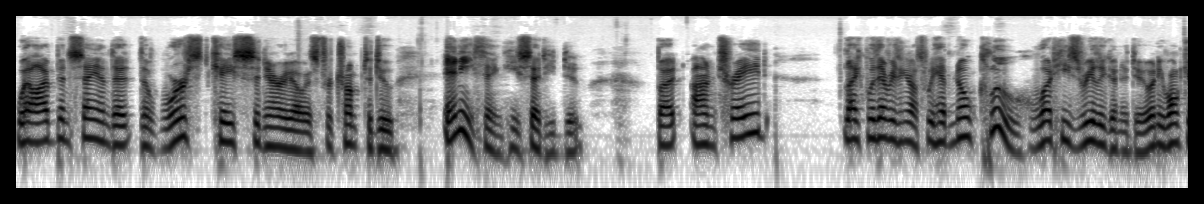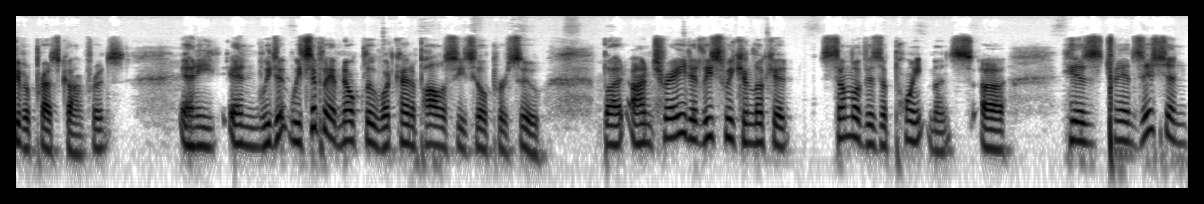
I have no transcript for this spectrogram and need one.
Well, I've been saying that the worst case scenario is for Trump to do anything he said he'd do. But on trade, like with everything else, we have no clue what he's really going to do, and he won't give a press conference and he and we we simply have no clue what kind of policies he'll pursue. But on trade, at least we can look at some of his appointments. Uh, his transition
